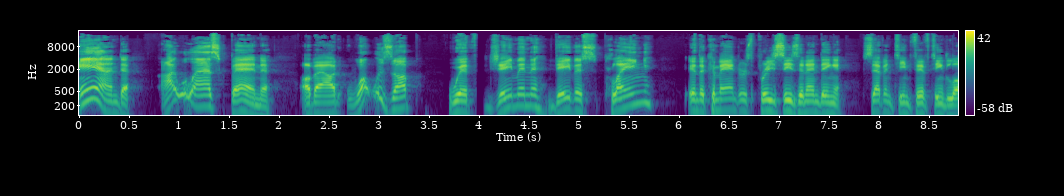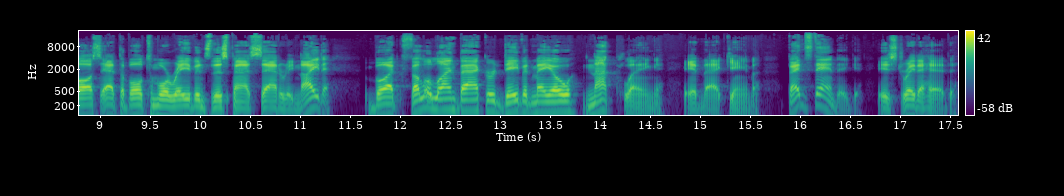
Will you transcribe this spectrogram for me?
And I will ask Ben about what was up with Jamin Davis playing in the Commanders' preseason ending 17 15 loss at the Baltimore Ravens this past Saturday night, but fellow linebacker David Mayo not playing in that game. Ben Standig is straight ahead.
